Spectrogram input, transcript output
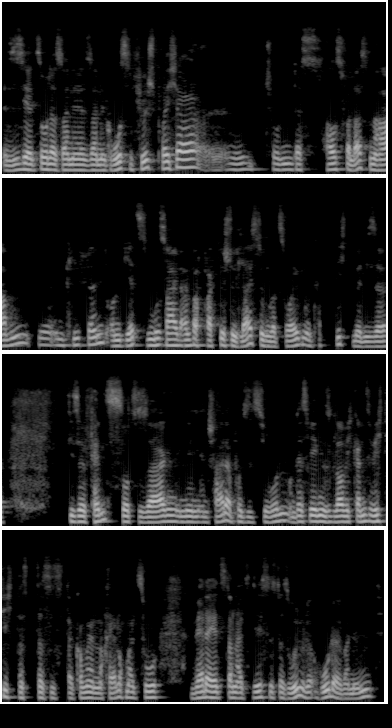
es ist jetzt so, dass seine, seine großen Fürsprecher äh, schon das Haus verlassen haben äh, in Cleveland und jetzt muss er halt einfach praktisch durch Leistung überzeugen und hat nicht mehr diese, diese Fans sozusagen in den Entscheiderpositionen. Und deswegen ist, glaube ich, ganz wichtig, dass, dass es, da kommen wir nachher nochmal zu, wer da jetzt dann als nächstes das Ruder übernimmt.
